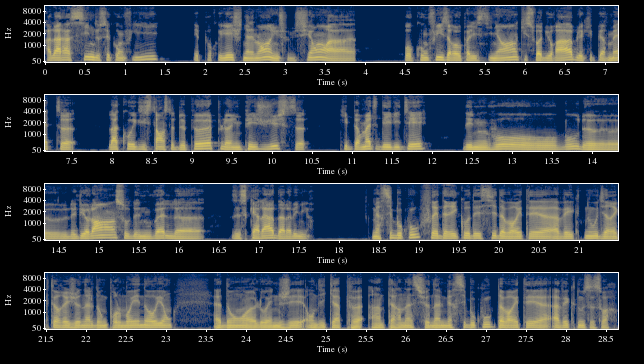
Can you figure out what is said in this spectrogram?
à la racine de ce conflit et pour qu'il y ait finalement une solution à, au conflit israélo-palestinien qui soit durable qui permette la coexistence de deux peuples, une paix juste, qui permette d'éviter des nouveaux bouts de, de violence ou de nouvelles escalades à l'avenir. Merci beaucoup Frédérico Dessy d'avoir été avec nous, directeur régional donc pour le Moyen-Orient euh, l'ONG Handicap International. Merci beaucoup d'avoir été avec nous ce soir.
